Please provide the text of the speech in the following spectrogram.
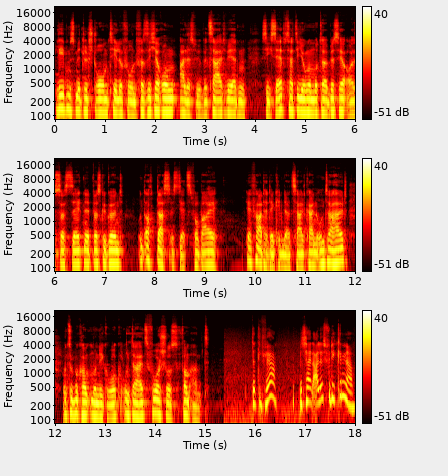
Lebensmittel, Strom, Telefon, Versicherung, alles will bezahlt werden. Sich selbst hat die junge Mutter bisher äußerst selten etwas gegönnt und auch das ist jetzt vorbei. Der Vater der Kinder zahlt keinen Unterhalt und so bekommt Monique Ruck Unterhaltsvorschuss vom Amt. Das ja, ist halt alles für die Kinder.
